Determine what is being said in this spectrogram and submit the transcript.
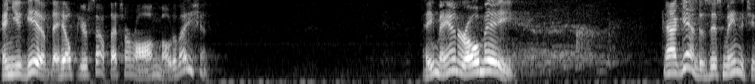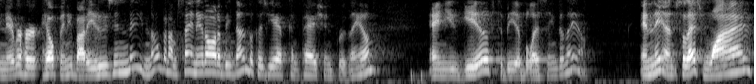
and you give to help yourself. That's a wrong motivation. Amen or oh me? Now, again, does this mean that you never help anybody who's in need? No, but I'm saying it ought to be done because you have compassion for them and you give to be a blessing to them. And then, so that's why,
